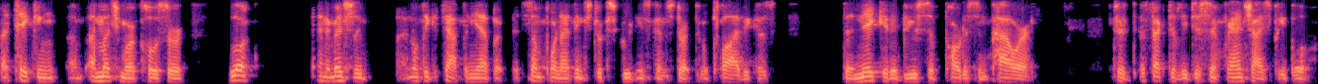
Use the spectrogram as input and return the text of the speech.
uh, taking a, a, much more closer look. And eventually, I don't think it's happened yet, but at some point, I think strict scrutiny is going to start to apply because the naked abuse of partisan power to effectively disenfranchise people,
